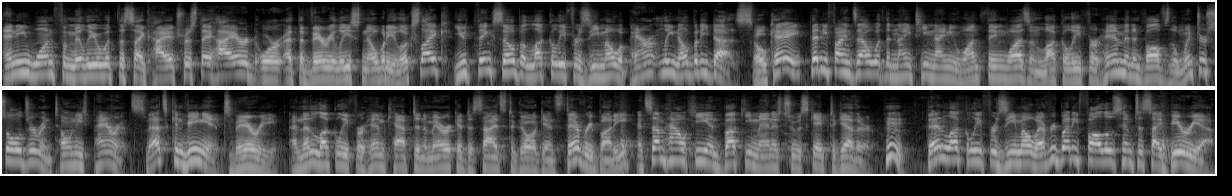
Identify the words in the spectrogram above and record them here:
anyone familiar with the psychiatrist they hired, or at the very least know what he looks like? You'd think so, but luckily for Zemo, apparently nobody does. Okay. Then he finds out what the 1991 thing was, and luckily for him, it involves the Winter Soldier and Tony's parents. That's convenient. Very. And then luckily for him, Captain America decides to go against everybody, and somehow he and Bucky manage to escape together. Hmm. Then luckily for Zemo, everybody follows him to Siberia.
